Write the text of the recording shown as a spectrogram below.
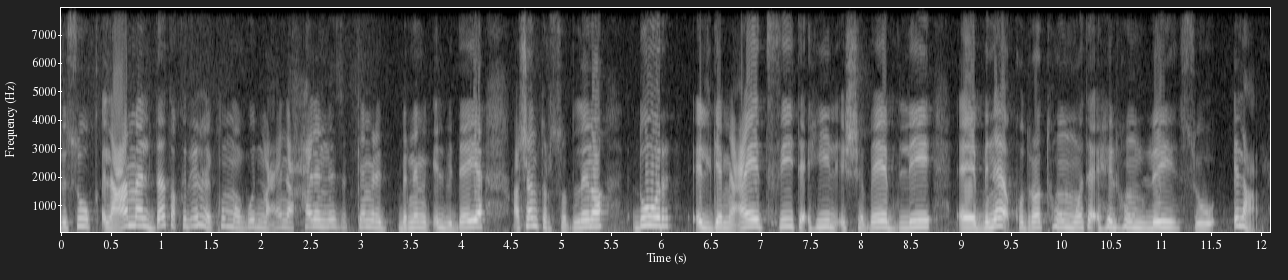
لسوق العمل. ده تقرير هيكون موجود معانا حالا. نزلت كاميرا برنامج البداية عشان ترصد لنا دور الجامعات في تأهيل الشباب لبناء قدراتهم وتأهيلهم لسوق العمل.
